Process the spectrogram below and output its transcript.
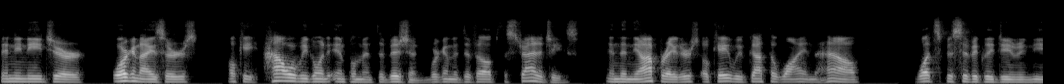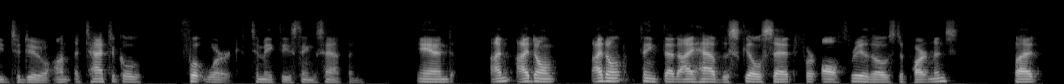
Then you need your organizers. Okay, how are we going to implement the vision? We're going to develop the strategies. And then the operators. Okay, we've got the why and the how. What specifically do we need to do on a tactical footwork to make these things happen? And I'm I don't I don't think that I have the skill set for all three of those departments, but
